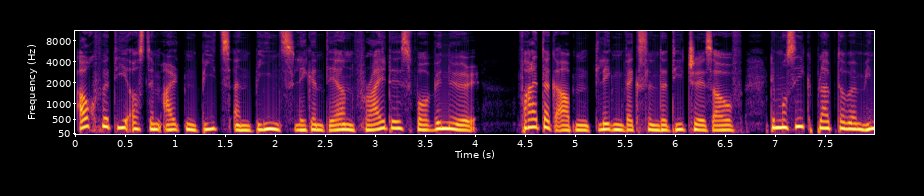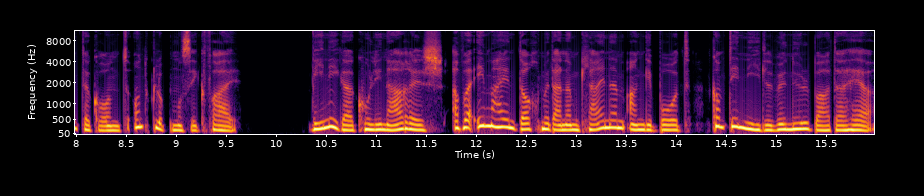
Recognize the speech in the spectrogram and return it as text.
Auch für die aus dem alten Beats and Beans legendären Fridays for Vinyl. Freitagabend legen wechselnde DJs auf, die Musik bleibt aber im Hintergrund und Clubmusik frei. Weniger kulinarisch, aber immerhin doch mit einem kleinen Angebot kommt die Nidel Vinyl Bar daher.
